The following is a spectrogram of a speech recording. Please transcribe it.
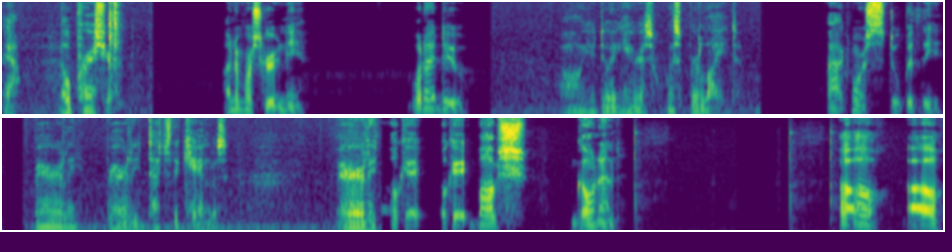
Now, no pressure. Under more scrutiny, what I do? All you're doing here is whisper light. Act more stupidly. Barely, barely touch the canvas. Barely. Okay, okay, Bob, shh. I'm going in. Uh oh, uh oh,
